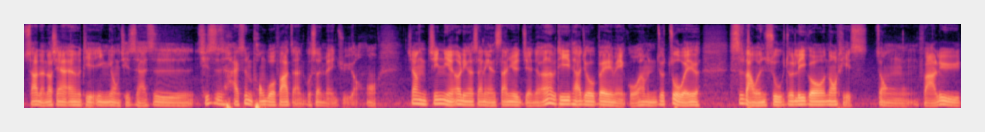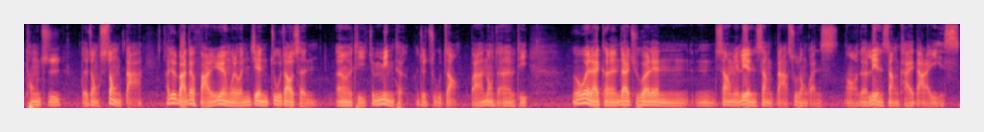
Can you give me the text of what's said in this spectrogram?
发展到现在 NFT 的应用，其实还是其实还是蓬勃发展，不胜枚举哦。哦，像今年二零二三年三月间的 NFT，它就被美国他们就作为一个司法文书，就 legal notice 这种法律通知的这种送达，他就把这个法律愿文文件铸造成 NFT，就 mint 就铸造，把它弄成 NFT。未来可能在区块链嗯上面链上打诉讼官司哦，这链上开打的意思，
